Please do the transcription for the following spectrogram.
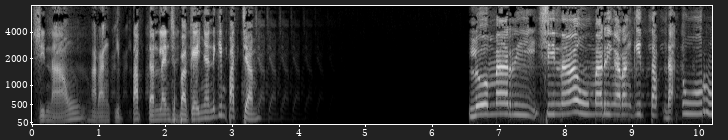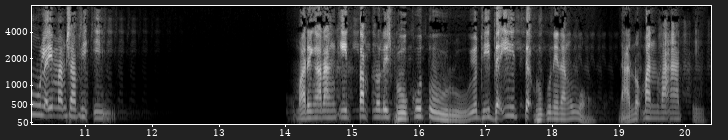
sinau, ngarang kitab, dan lain sebagainya. Ini 4 jam. Lo mari sinau, mari ngarang kitab. Ndak turu lah Imam Syafi'i. Mari ngarang kitab, nulis buku turu. Ya tidak-tidak buku nang wong. Danuk manfaati.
